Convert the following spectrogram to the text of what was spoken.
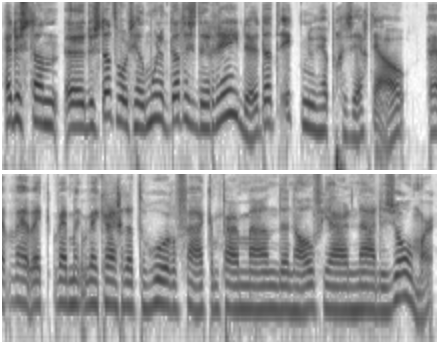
He, dus, dan, uh, dus dat wordt heel moeilijk. Dat is de reden dat ik nu heb gezegd, ja, wij, wij, wij, wij, krijgen dat te horen vaak een paar maanden, een half jaar na de zomer.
